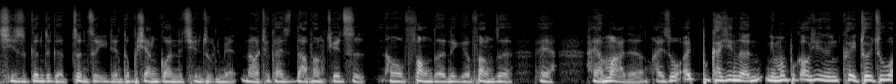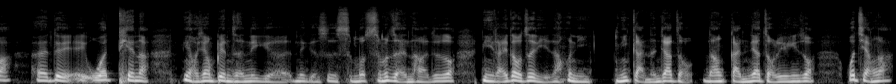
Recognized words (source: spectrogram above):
其实跟这个政治一点都不相关的群组里面，然后就开始大放厥词，然后放的那个放着，哎呀，还要骂人，还说，哎，不开心的人，你们不高兴的人可以退出啊，哎，对，哎，我天哪，你好像变成那个那个是什么什么人哈？就是说你来到这里，然后你你赶人家走，然后赶人家走的原因，说我讲啊，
